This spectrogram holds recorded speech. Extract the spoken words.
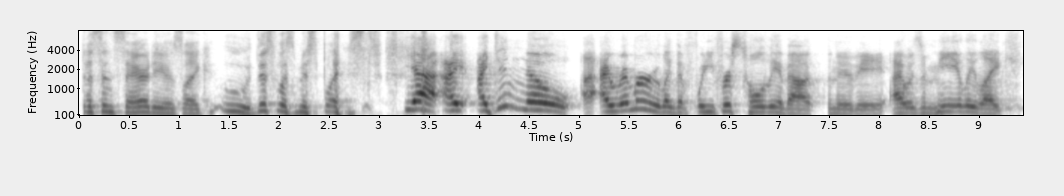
the sincerity was like, ooh, this was misplaced. yeah. I I didn't know. I, I remember like the when you first told me about the movie, I was immediately like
